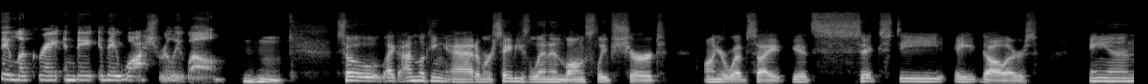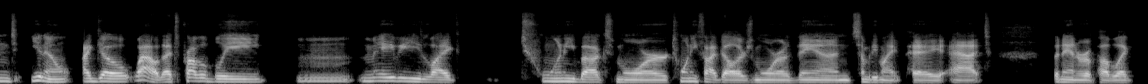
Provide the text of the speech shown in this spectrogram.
they look great, and they they wash really well. Mm-hmm. So like I'm looking at a Mercedes linen long sleeve shirt on your website. It's sixty eight dollars, and you know I go, wow, that's probably mm, maybe like 20 bucks more, $25 more than somebody might pay at Banana Republic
